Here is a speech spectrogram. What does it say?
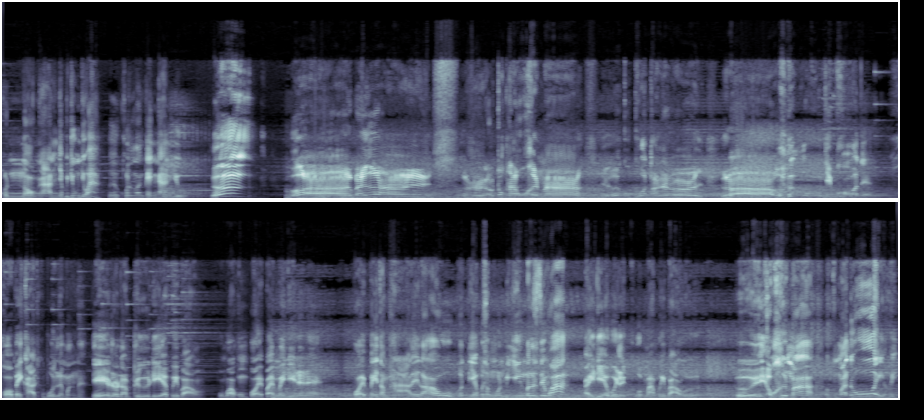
คนนอกงานอย่าไปยุ่งดิวะเออคนกำลังแต่งงานอยู่ เออโอ้ยไปเลยเอาตุ๊กตากูขึ้นมาเออกูปวดท้องเลยเออเจ็บคอเนี่ยขอไปขาดกระบุญแล้วมั้งนะนี่เราทำพลือดีอะพี่เบาผมว่าคงปล่อยไปไม่ดีแน่ๆ ปล่อยไปทำหาเลยแล้วก็เตรียมไปสมุนไม่ยิงมาเลยสิวะไอเดียเว้ยเลยพูดมากพี่เบาเออเอ้ยเอาขึ้นมาเอาขึ้นมาด้วยเฮ้ย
